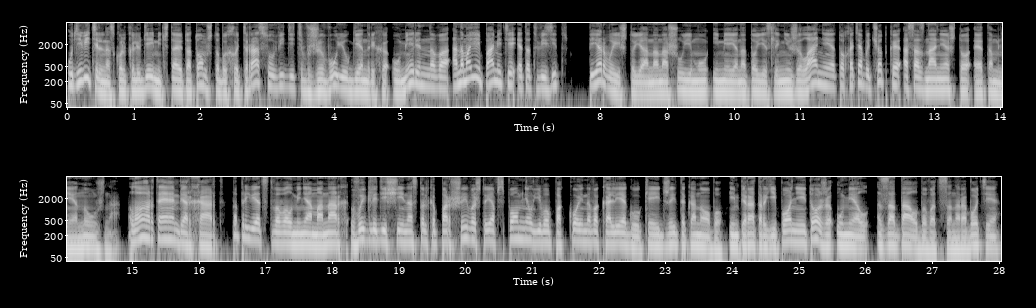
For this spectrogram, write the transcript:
Удивительно, сколько людей мечтают о том, чтобы хоть раз увидеть вживую Генриха Умеренного, а на моей памяти этот визит первый, что я наношу ему, имея на то, если не желание, то хотя бы четкое осознание, что это мне нужно. «Лорд Эмберхарт», — поприветствовал меня монарх, выглядящий настолько паршиво, что я вспомнил его покойного коллегу Кейджи Таканобу. Император Японии тоже умел задалбываться на работе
